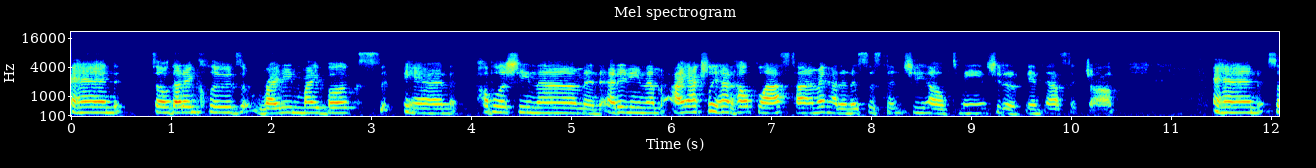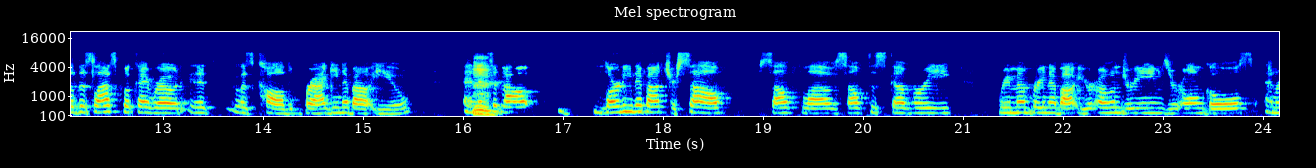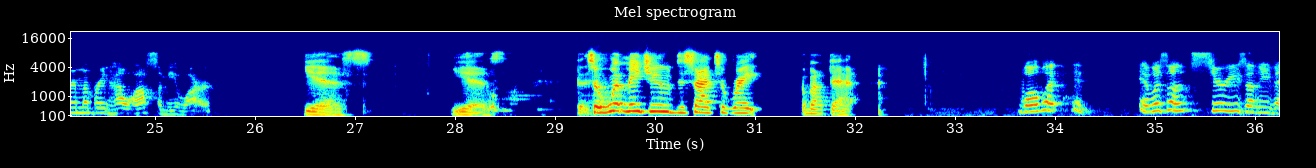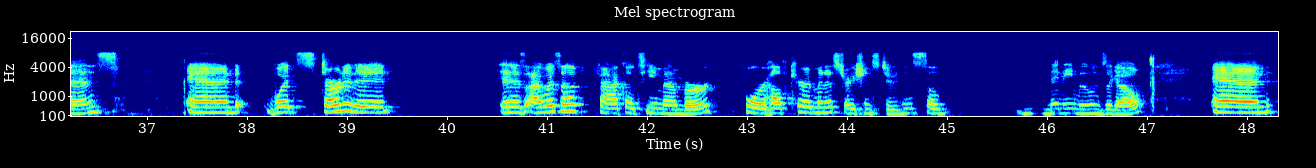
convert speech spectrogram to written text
And so that includes writing my books and publishing them and editing them. I actually had help last time. I had an assistant. She helped me. She did a fantastic job. And so this last book I wrote, it was called Bragging About You. And mm. it's about learning about yourself, self love, self discovery, remembering about your own dreams, your own goals, and remembering how awesome you are. Yes. Yes. So, what made you decide to write about that? Well, what it, it was a series of events. And what started it is I was a faculty member for healthcare administration students. So, many moons ago. And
